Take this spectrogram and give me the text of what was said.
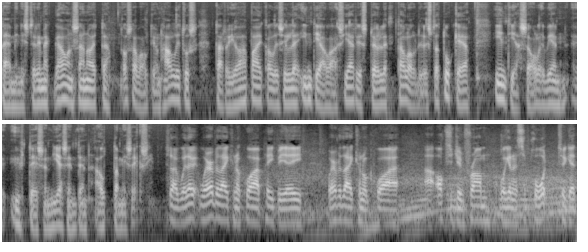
Pääministeri McGowan sanoi, että osavaltion hallitus tarjoaa paikallisille intialaisjärjestöille taloudellista tukea Intiassa olevien yhteisön jäsenten auttamiseksi. So wherever they can acquire PPE, wherever they can acquire uh, oxygen from, we're going to support to get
